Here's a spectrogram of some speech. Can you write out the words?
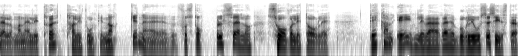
eller man er litt trøtt, har litt vondt i nakken, er forstoppelse eller sover litt dårlig. Det kan egentlig være borreliose, sies det.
